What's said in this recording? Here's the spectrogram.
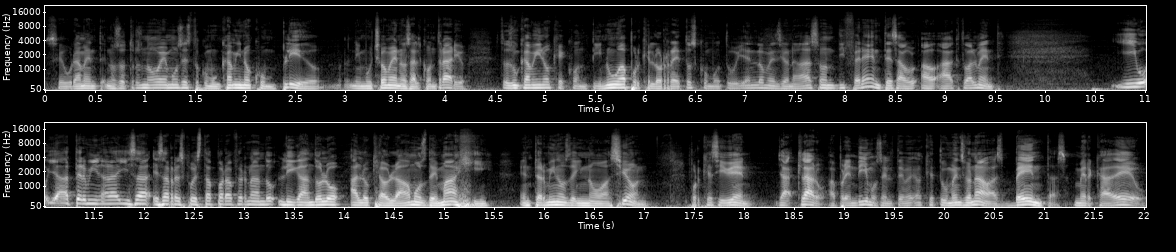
Seguramente nosotros no vemos esto como un camino cumplido, ni mucho menos, al contrario. Esto es un camino que continúa porque los retos, como tú bien lo mencionabas, son diferentes actualmente. Y voy a terminar ahí esa, respuesta para Fernando ligándolo a lo que hablábamos de Magi en términos de innovación. Porque si bien, ya claro, aprendimos en el tema que tú mencionabas, ventas, mercadeo,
